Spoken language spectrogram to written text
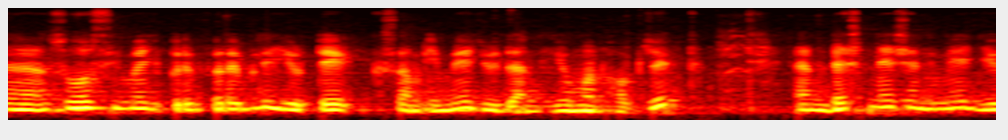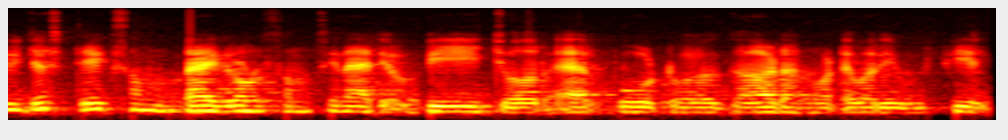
Uh, source image preferably you take some image with an human object. And destination image you just take some background some scenario beach or airport or garden whatever you feel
